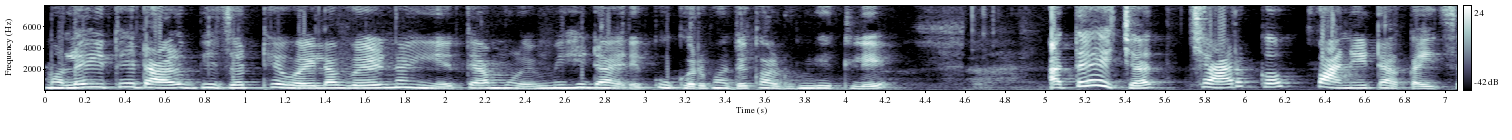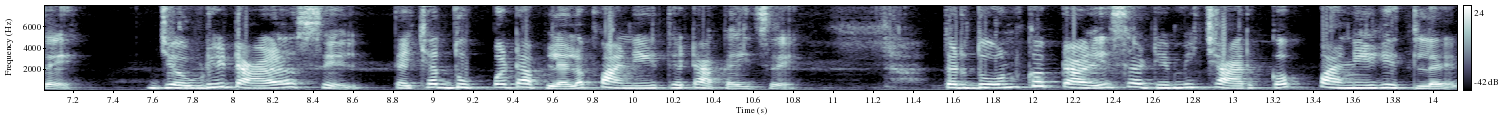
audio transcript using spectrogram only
मला इथे डाळ भिजत ठेवायला वेळ नाही आहे त्यामुळे मी ही डायरेक्ट कुकरमध्ये काढून घेतली. आहे आता याच्यात चार कप पाणी टाकायचं आहे जेवढी डाळ असेल त्याच्या दुप्पट आपल्याला पाणी इथे टाकायचं आहे तर दोन कप डाळीसाठी मी चार कप पाणी घेतलं आहे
